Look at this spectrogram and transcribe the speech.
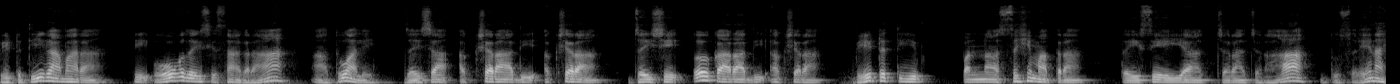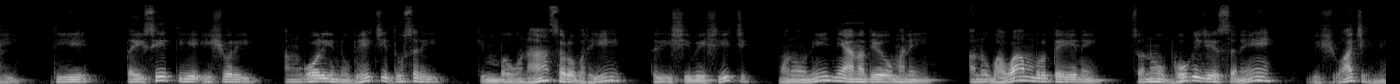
भेटती गाभारा ते ओघ जैसे सागरा आतू आले. जैसा अक्षरादी अक्षरा जैसे अकारादी अक्षरा भेटती पन्नासही मात्रा तैसे या चराचरा दुसरे नाही. तिये तैसे तिये ईश्वरी अंगोळी नुभेची दुसरी किंबहुना सरोभरी स्त्री शिवेशीच म्हणून ज्ञानदेव म्हणे अनुभवामृतेने सनु जे सने विश्वाचेने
